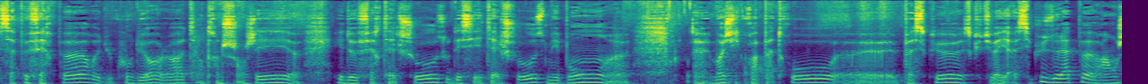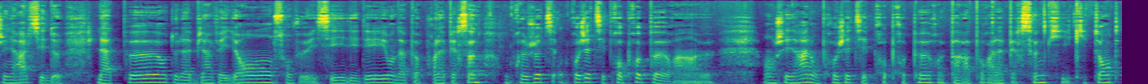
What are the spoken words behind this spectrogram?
ça peut faire peur. Du coup, on dit oh là, t'es en train de changer et de faire telle chose ou d'essayer telle chose. Mais bon, moi j'y crois pas trop parce que C'est plus de la peur. Hein. En général, c'est de la peur, de la bienveillance. On veut essayer d'aider. On a peur pour la personne. On projette, ses propres peurs. Hein. Euh, en général, on projette ses propres peurs par rapport à la personne qui tente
